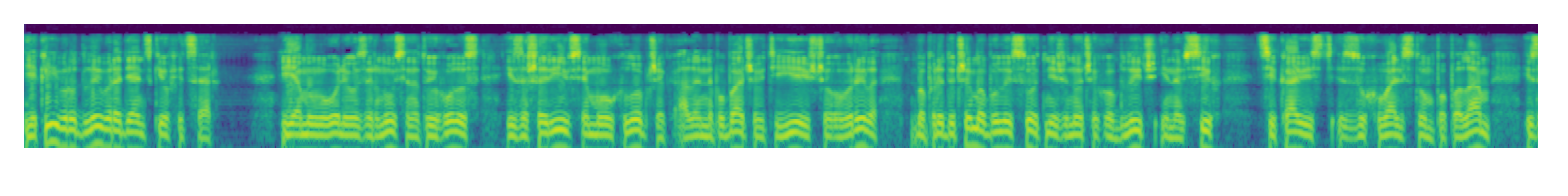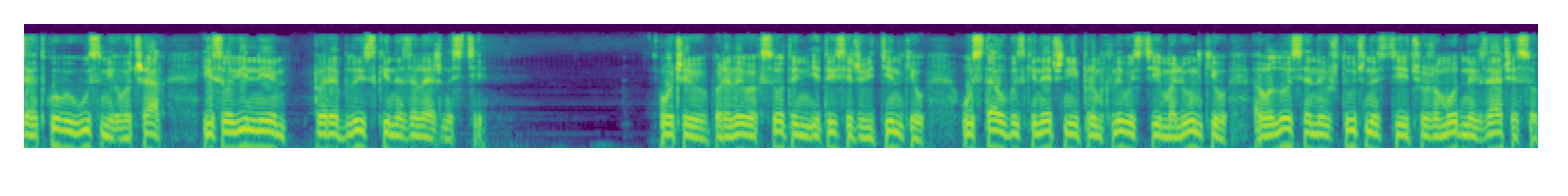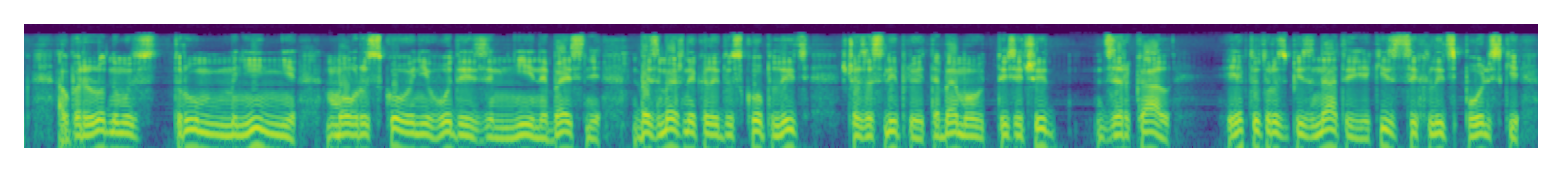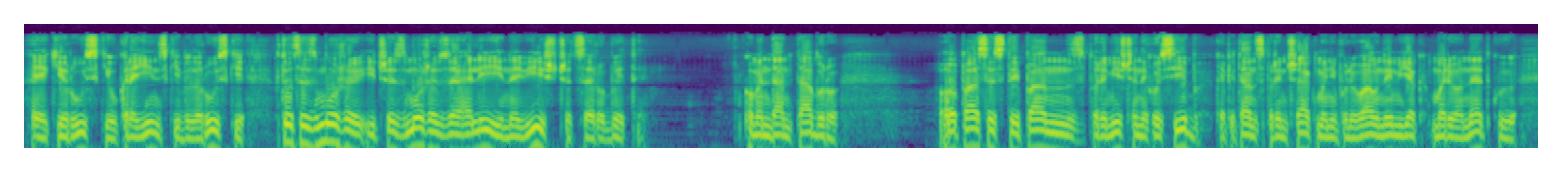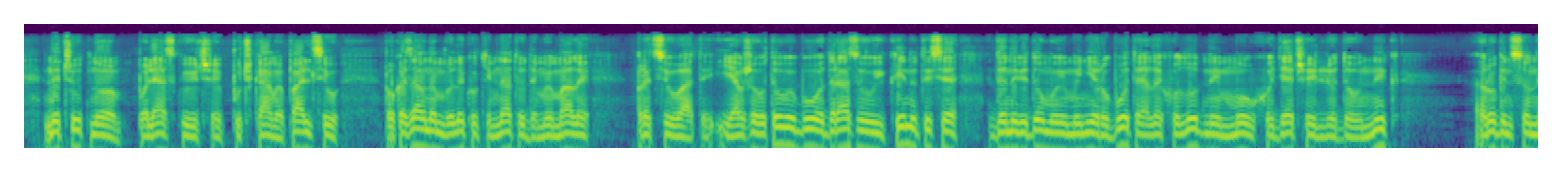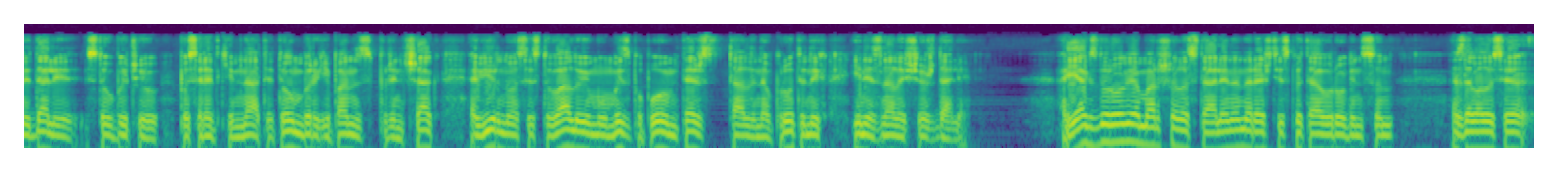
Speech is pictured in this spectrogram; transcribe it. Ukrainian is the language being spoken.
Який вродливий радянський офіцер. Я мимоволі озирнувся на той голос і зашарівся, мов хлопчик, але не побачив тієї, що говорила, бо перед очима були сотні жіночих облич і на всіх цікавість з зухвальством пополам, і загадковий усміх в очах, і свавільні переблиски незалежності. Очі в переливах сотень і тисяч відтінків, уста в безкінечній примхливості малюнків, волосся не в штучності чужомодних зачісок, а в природному струмнінні, мов розковані води земні, небесні, безмежний калейдоскоп лиць, що засліплюють тебе, мов тисячі дзеркал. Як тут розпізнати, які з цих лиць польські, а які руські, українські, білоруські, хто це зможе і чи зможе взагалі, і навіщо це робити? Комендант табору, опасистий пан з переміщених осіб, капітан Спринчак маніпулював ним як маріонеткою, нечутно поляскуючи пучками пальців, показав нам велику кімнату, де ми мали працювати, і я вже готовий був одразу й кинутися до невідомої мені роботи, але холодний, мов ходячий льодовник. Робінсон і далі стовбичив посеред кімнати. Томберг і пан Спринчак вірно асистували йому. Ми з Поповим теж стали навпроти них і не знали, що ж далі. А як здоров'я маршала Сталіна? нарешті спитав Робінсон. Здавалося,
